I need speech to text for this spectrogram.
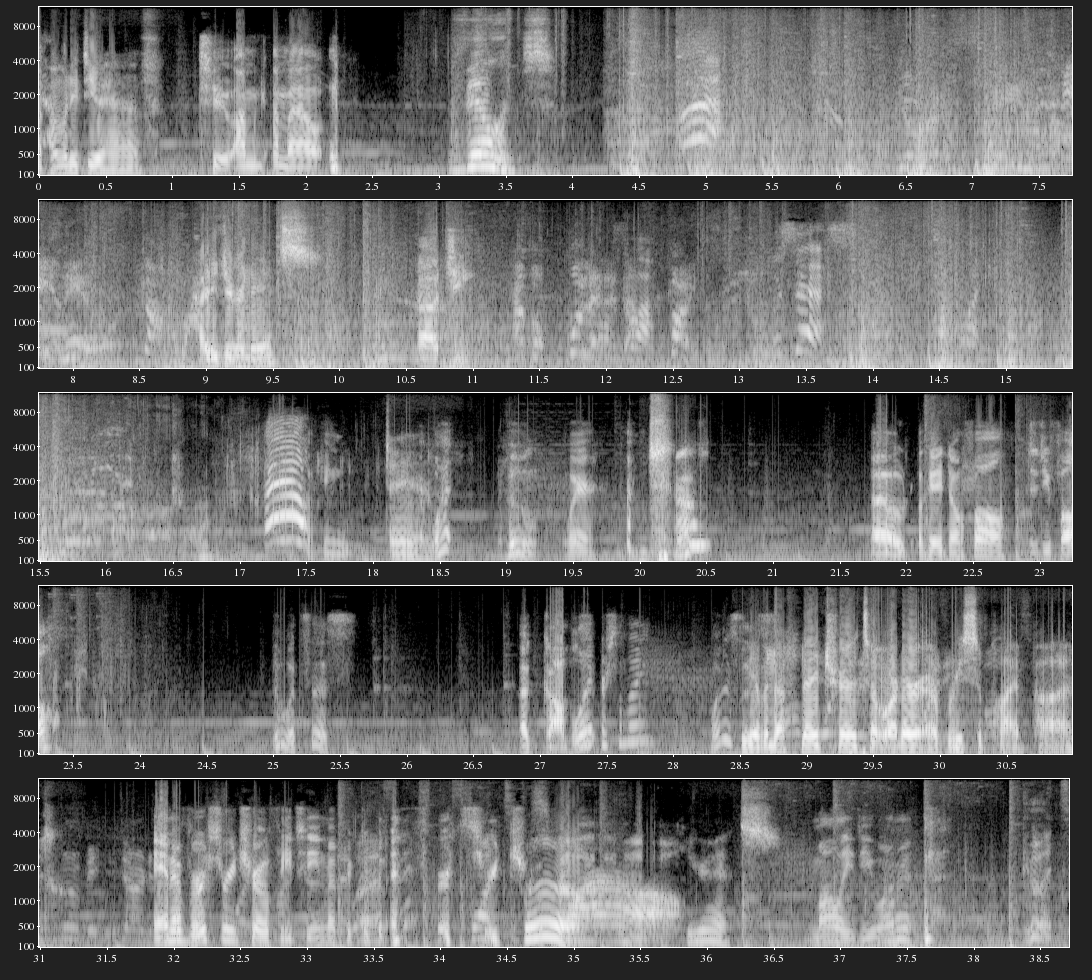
How many do you have? Two. I'm I'm out. Villains. How do you do grenades? Uh, G. Have a bullet in that fight. Who's this? Fucking Damn. what? Who? Where? Huh? Oh, okay. Don't fall. Did you fall? Ooh, what's this? A goblet or something? What is We this? have enough nitro to order a resupply pod. Anniversary trophy team. I picked up an anniversary trophy. Oh, Wow. congrats. Molly, do you want it? Good.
